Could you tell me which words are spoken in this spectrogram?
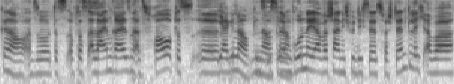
Genau, also das, ob das Alleinreisen als Frau, ob das. Äh, Ja, genau, genau, Das ist genau. im Grunde ja wahrscheinlich für dich selbstverständlich, aber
